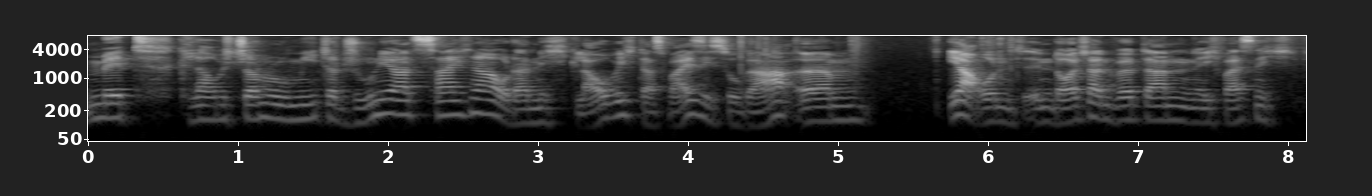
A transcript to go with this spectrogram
mit, glaube ich, John Romita Jr. als Zeichner oder nicht, glaube ich, das weiß ich sogar. Ähm, ja, und in Deutschland wird dann, ich weiß nicht,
